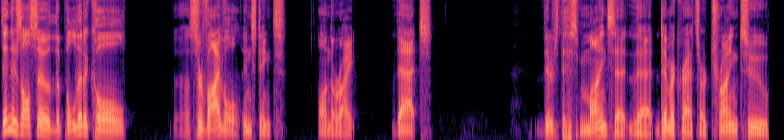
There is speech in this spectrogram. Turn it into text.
Then there's also the political uh, survival instinct on the right that there's this mindset that Democrats are trying to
